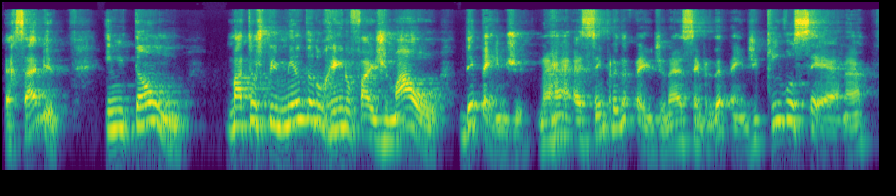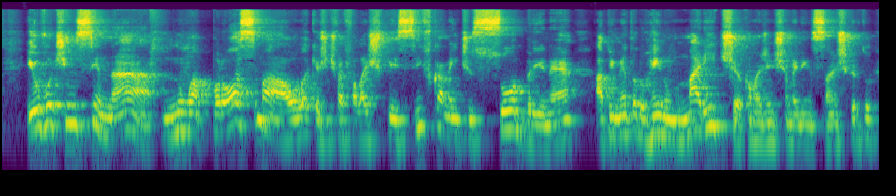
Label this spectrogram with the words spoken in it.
Percebe? Então, Matheus, pimenta do reino faz mal? Depende, né? É sempre depende, né? Sempre depende. Quem você é, né? Eu vou te ensinar numa próxima aula que a gente vai falar especificamente sobre, né, a pimenta do reino Maritya, como a gente chama ele em sânscrito,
